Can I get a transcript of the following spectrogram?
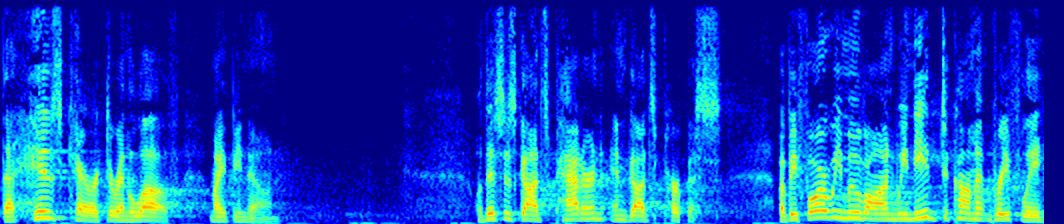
that His character and love might be known. Well, this is God's pattern and God's purpose. But before we move on, we need to comment briefly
